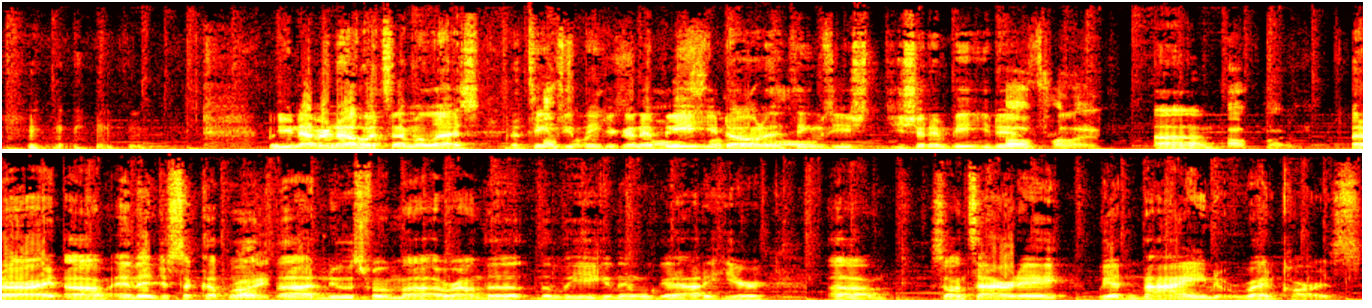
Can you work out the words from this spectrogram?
but you never know. It's MLS. The teams you think you're gonna beat, you don't, and the teams you sh- you shouldn't beat, you do. Hopefully. Um, Hopefully. But all right, um, and then just a couple Right. of uh, news from uh, around the, the league, and then we'll get out of here. Um, so on Saturday, we had nine red cards,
